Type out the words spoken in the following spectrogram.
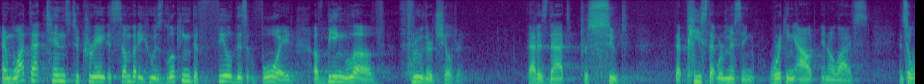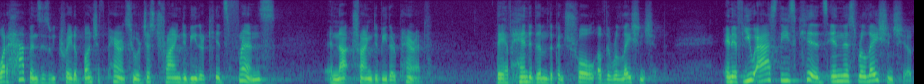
And what that tends to create is somebody who is looking to fill this void of being loved through their children. That is that pursuit, that piece that we're missing working out in our lives. And so, what happens is we create a bunch of parents who are just trying to be their kids' friends and not trying to be their parent. They have handed them the control of the relationship. And if you ask these kids in this relationship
